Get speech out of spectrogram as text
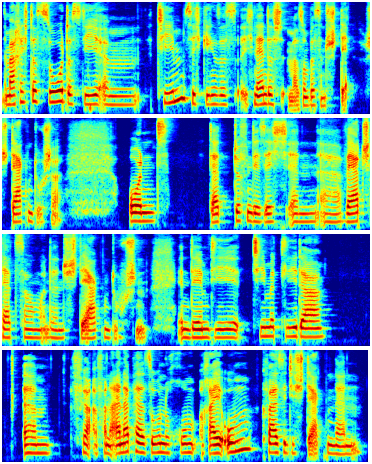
mache ich das so, dass die im Team sich gegen das, ich nenne das immer so ein bisschen Stärkendusche. Und da dürfen die sich in äh, Wertschätzung und in Stärken duschen, indem die Teammitglieder ähm, für, von einer Person rum, reihum quasi die Stärken nennen.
